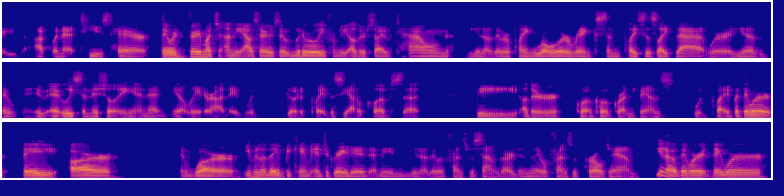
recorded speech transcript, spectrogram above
Aqua Net teased hair, they were very much on the outsiders. They're literally from the other side of town. You know, they were playing roller rinks and places like that where, you know, they, at least initially, and then, you know, later on they would go to play the Seattle clubs that the other quote unquote grunge bands would play. But they were, they are and were, even though they became integrated, I mean, you know, they were friends with Soundgarden, they were friends with Pearl Jam. You know, they were they were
